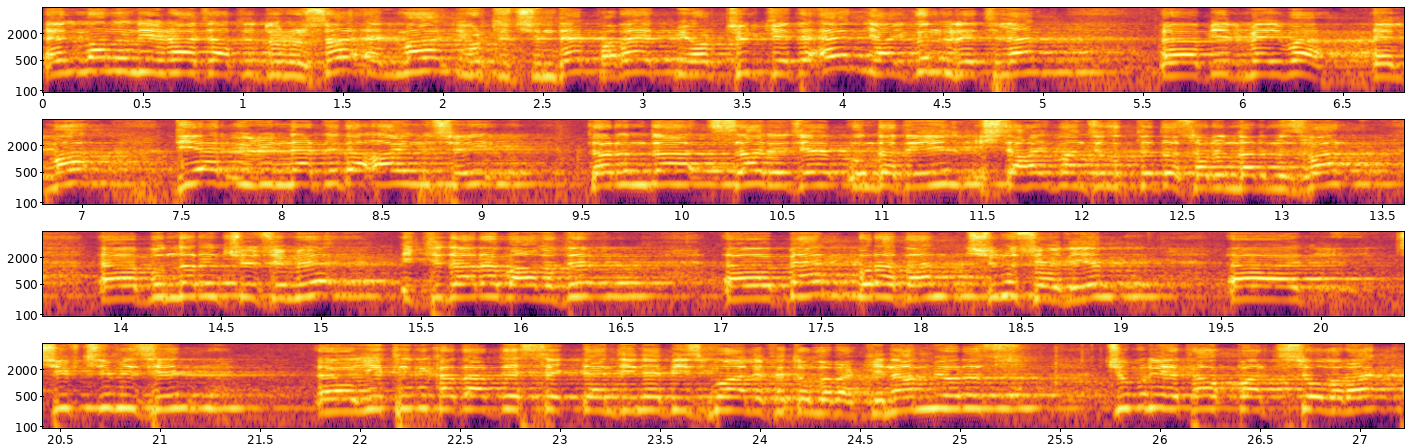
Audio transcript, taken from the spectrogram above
elmanın ihracatı durursa elma yurt içinde para etmiyor. Türkiye'de en yaygın üretilen e, bir meyve elma. Diğer ürünlerde de aynı şey. Tarımda sadece bunda değil işte hayvancılıkta da sorunlarımız var. E, bunların çözümü iktidara bağlıdır. E, ben buradan şunu söyleyeyim. E, çiftçimizin e, yeteri kadar desteklendiğine biz muhalefet olarak inanmıyoruz. Cumhuriyet Halk Partisi olarak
